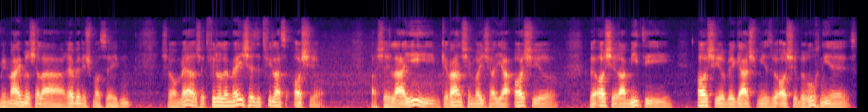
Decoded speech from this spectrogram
ממיימר של הרב נשמוס עדן, שאומר שתפילו למיישה זה תפילת אושר. השאלה היא, כיוון שמוישה היה עושיר, ועושר אמיתי, עושיר בגשמיאס ועושר ברוכניאס,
